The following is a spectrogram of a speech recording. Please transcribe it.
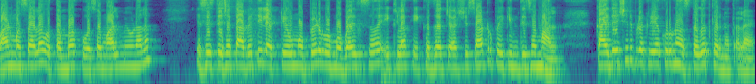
पान मसाला व तंबाखू असा माल मिळून आला. तसेच त्याच्या ताब्यातील ऍक्टिव्ह मोपेड व मोबाईलसह एक लाख एक हजार चारशे साठ रुपये किमतीचा माल कायदेशीर प्रक्रिया करून हस्तगत करण्यात आला आहे.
